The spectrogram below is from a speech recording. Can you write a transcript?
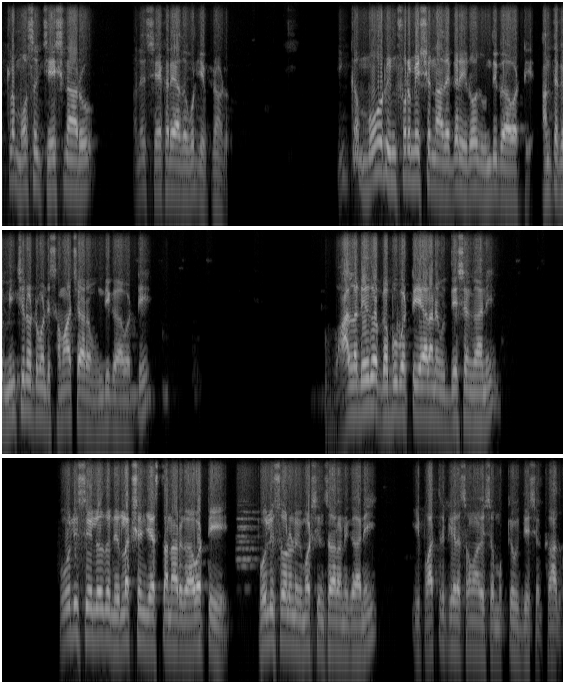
ఎట్లా మోసం చేసినారు అనేది శేఖర్ యాదవ్ కూడా చెప్పినాడు. ఇంకా మోర్ ఇన్ఫర్మేషన్ నా దగ్గర ఈరోజు ఉంది కాబట్టి అంతకు మించినటువంటి సమాచారం ఉంది కాబట్టి వాళ్ళనేదో గబ్బు పట్టేయాలనే ఉద్దేశం కానీ పోలీసులు ఏదో నిర్లక్ష్యం చేస్తున్నారు కాబట్టి పోలీసు వాళ్ళని విమర్శించాలని కానీ ఈ పాత్రికేయుల సమావేశం ముఖ్య ఉద్దేశం కాదు.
